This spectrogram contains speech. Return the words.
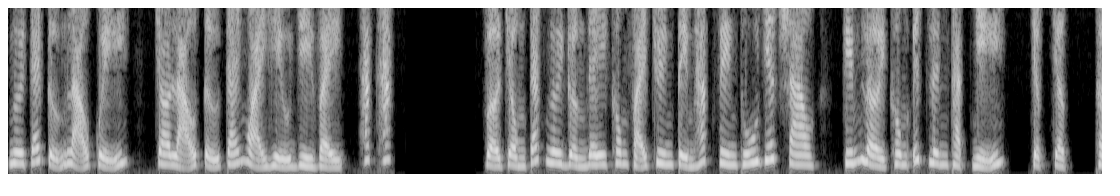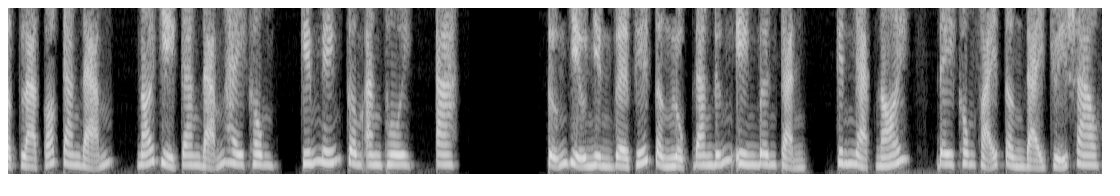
ngươi cái tưởng lão quỷ, cho lão tử cái ngoại hiệu gì vậy, hắc hắc. Vợ chồng các ngươi gần đây không phải chuyên tìm hắc viên thú giết sao, kiếm lời không ít linh thạch nhỉ, chật chật, thật là có can đảm, nói gì can đảm hay không, kiếm miếng cơm ăn thôi, a. Tưởng Diệu nhìn về phía Tần Lục đang đứng yên bên cạnh, kinh ngạc nói, đây không phải Tần Đại Chủy sao?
